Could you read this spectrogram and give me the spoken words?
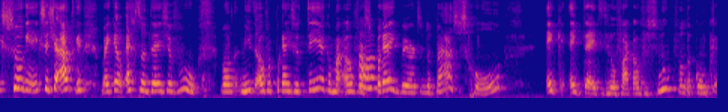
Sorry, ik zit je aan te maar ik heb echt zo'n déjà vu. Want niet over presenteren, maar over Oh. spreekbeurt op de basisschool. Ik, ik deed het heel vaak over snoep, want dan kon ik e-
